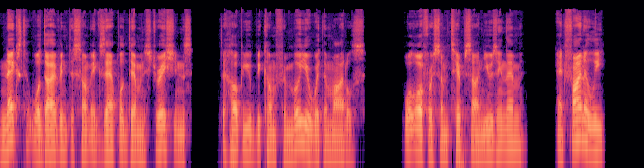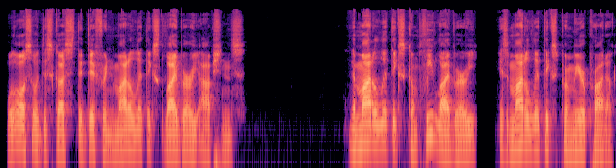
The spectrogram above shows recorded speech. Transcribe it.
Next, we'll dive into some example demonstrations to help you become familiar with the models. We'll offer some tips on using them and finally, we'll also discuss the different Modelithics library options. The Modelithics Complete Library is Modelithics' premier product.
